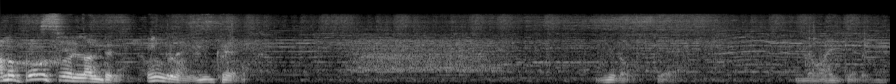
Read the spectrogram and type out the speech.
I'm a born for London, England, UK. You don't care. No, I get it.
